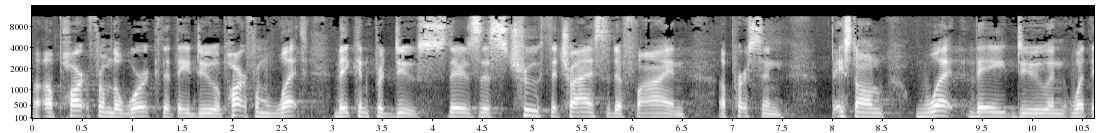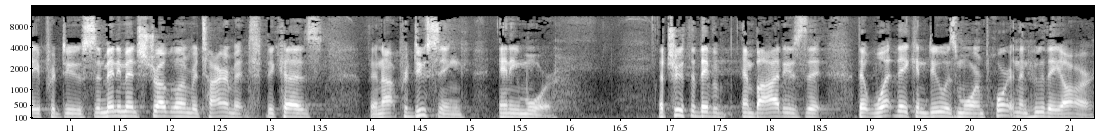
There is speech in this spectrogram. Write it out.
apart from the work that they do, apart from what they can produce. There's this truth that tries to define a person based on what they do and what they produce. And many men struggle in retirement because they're not producing anymore. The truth that they've embodied is that, that what they can do is more important than who they are.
